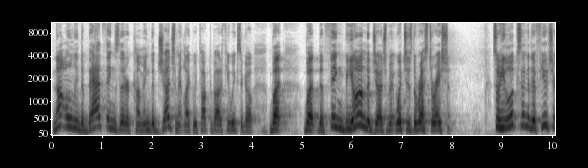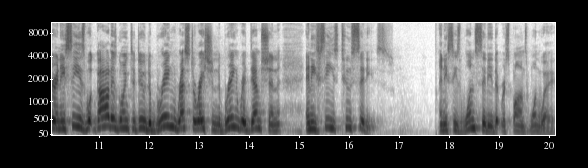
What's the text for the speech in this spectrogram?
not only the bad things that are coming, the judgment, like we talked about a few weeks ago, but, but the thing beyond the judgment, which is the restoration. So he looks into the future and he sees what God is going to do to bring restoration, to bring redemption, and he sees two cities. And he sees one city that responds one way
